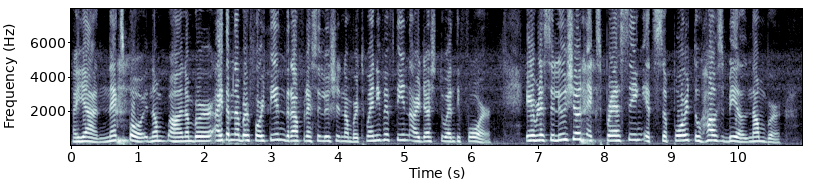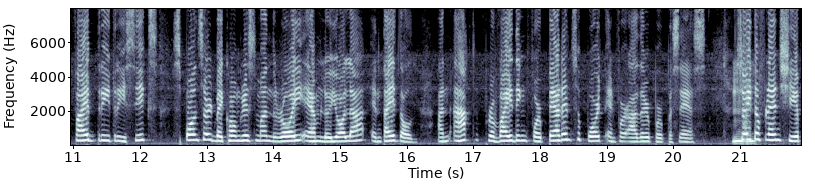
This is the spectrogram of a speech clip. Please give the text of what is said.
Ayan, next po, num- ah, number item number 14, draft resolution number 2015 R-24. A resolution expressing its support to House Bill number 5336 sponsored by Congressman Roy M. Loyola entitled An Act Providing for Parent Support and for Other Purposes. So Mhm. ito friendship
